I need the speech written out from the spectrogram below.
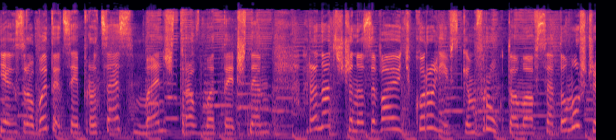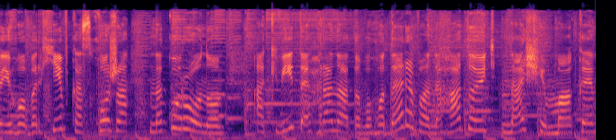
як зробити цей процес менш травматичним. Гранат що називають королівським фруктом, а все тому, що його верхівка схожа на корону. А квіти гранатового дерева нагадують наші маки.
